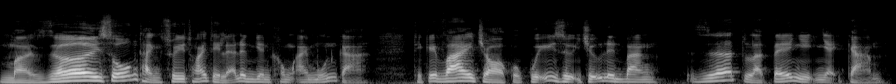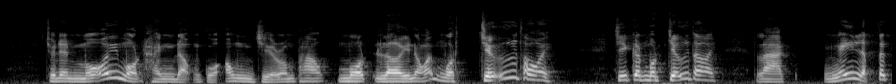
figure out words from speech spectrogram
Mà rơi xuống thành suy thoái thì lẽ đương nhiên không ai muốn cả. Thì cái vai trò của quỹ dự trữ liên bang rất là tế nhị nhạy cảm. Cho nên mỗi một hành động của ông Jerome Powell một lời nói một chữ thôi chỉ cần một chữ thôi là ngay lập tức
